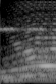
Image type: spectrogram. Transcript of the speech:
Yeah.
